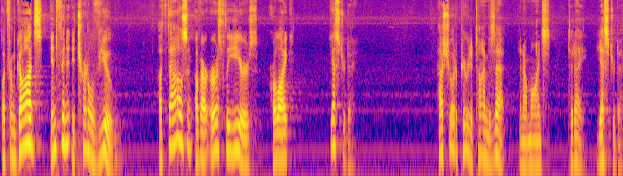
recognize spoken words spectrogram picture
But from God's infinite eternal view, a thousand of our earthly years are like yesterday. How short a period of time is that in our minds today? Yesterday.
